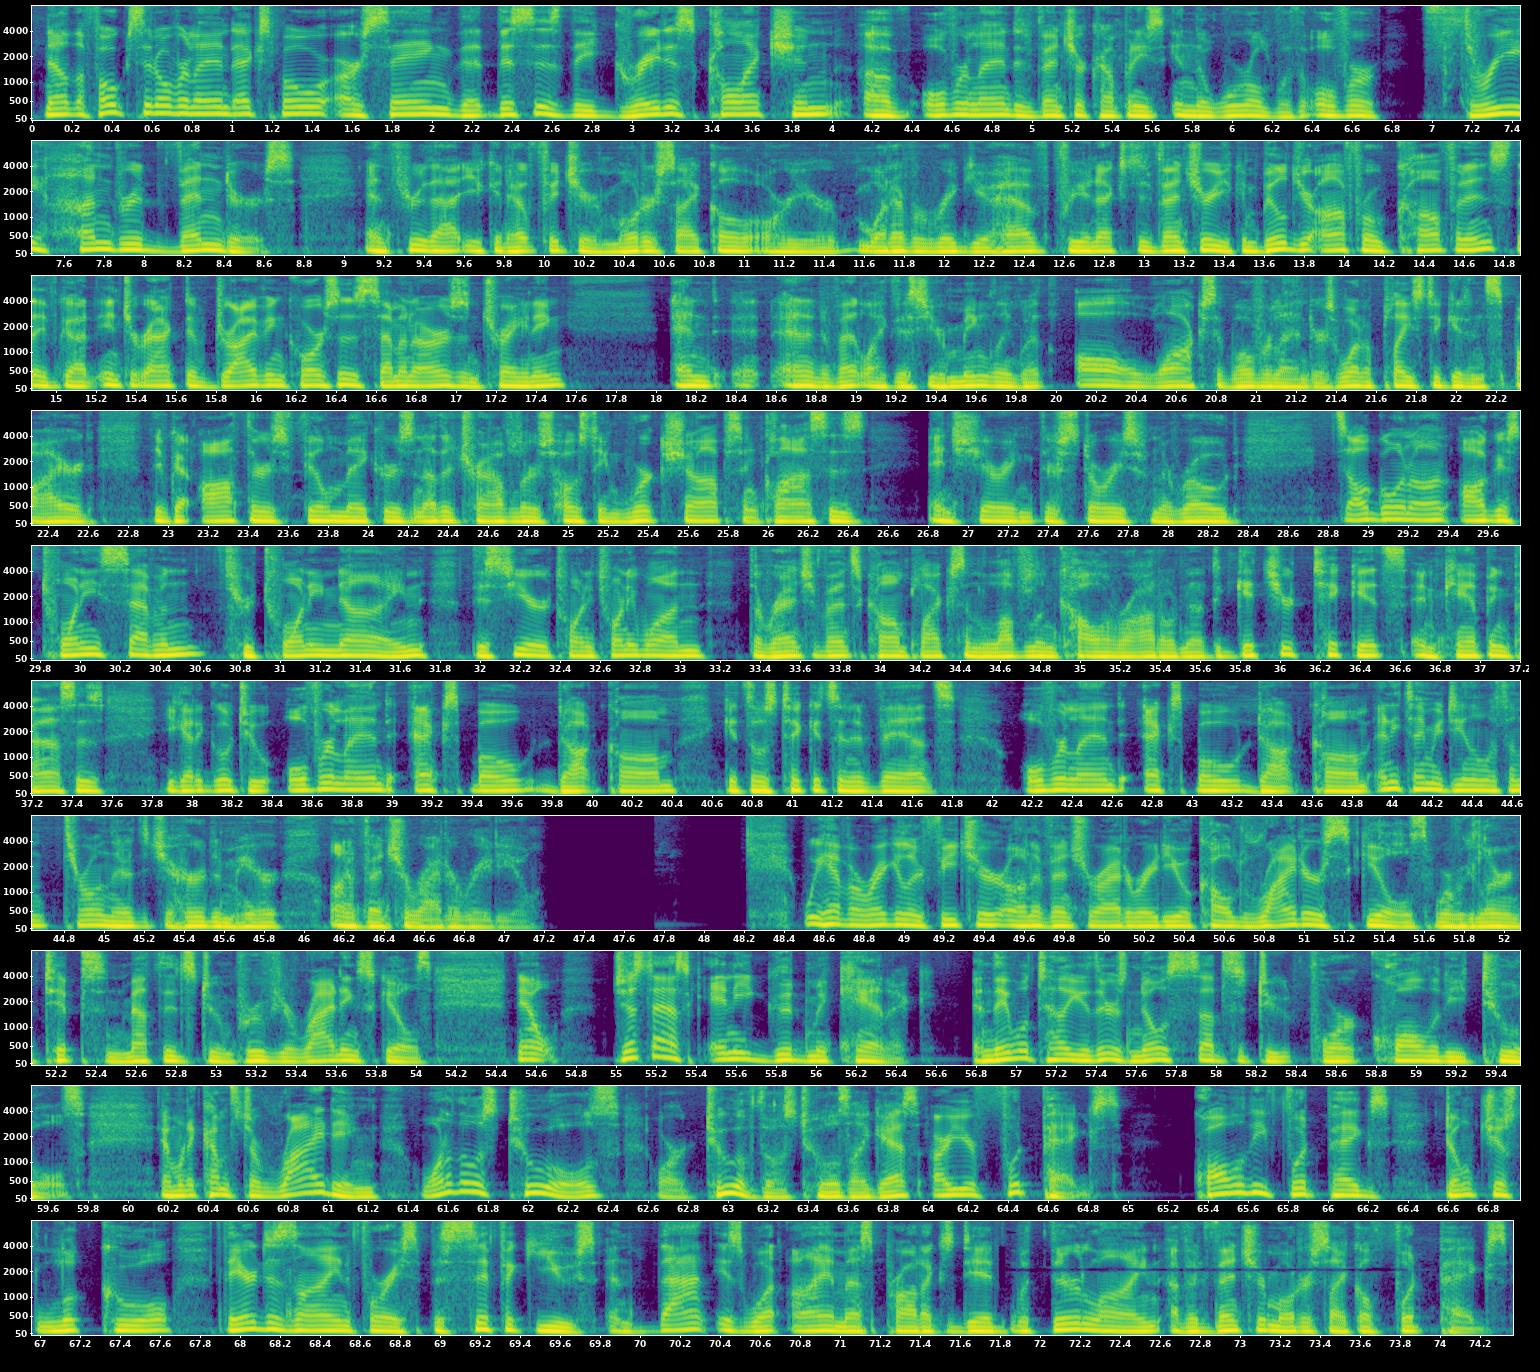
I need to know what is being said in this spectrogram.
Now, the folks at Overland Expo are saying that this is the greatest collection of overland adventure companies in the world with over 300 vendors. And through that, you can outfit your motorcycle or your whatever rig you have for your next adventure. You can build your off road confidence. They've got interactive driving courses, seminars, and training. And at an event like this, you're mingling with all walks of overlanders. What a place to get inspired. They've got authors, filmmakers, and other travelers hosting workshops and classes and sharing their stories from the road. It's all going on August 27 through 29 this year, 2021, the Ranch Events Complex in Loveland, Colorado. Now, to get your tickets and camping passes, you got to go to overlandexpo.com. Get those tickets in advance. Overlandexpo.com. Anytime you're dealing with them, throw in there that you heard them here on Adventure Rider Radio. We have a regular feature on Adventure Rider Radio called Rider Skills, where we learn tips and methods to improve your riding skills. Now, just ask any good mechanic, and they will tell you there's no substitute for quality tools. And when it comes to riding, one of those tools, or two of those tools, I guess, are your foot pegs. Quality foot pegs don't just look cool, they are designed for a specific use. And that is what IMS Products did with their line of adventure motorcycle foot pegs.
